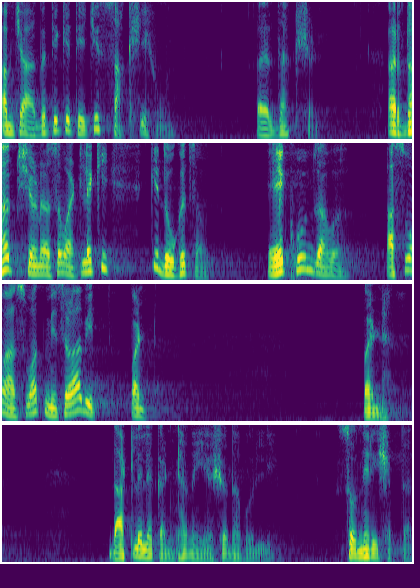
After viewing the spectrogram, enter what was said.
आमच्या आगतिकतेची साक्षी होऊन. अर्धा क्षण. अर्धा क्षण असं वाटलं की की दोघंच आहोत. एक होऊन जावं. आसवा आसवात मिसळावीत. पण पण दाटलेल्या कंठानं यशोदा बोलली. सोनेरी शब्दात.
